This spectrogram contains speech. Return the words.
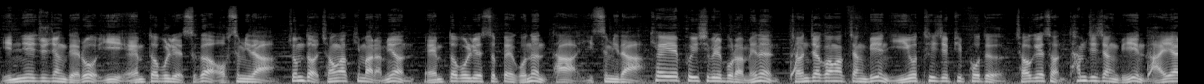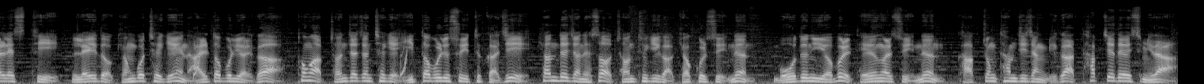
인리의 주장대로 이 MWS가 없습니다. 좀 더 정확히 말하면 MWS 빼고는 다 있습니다. KF-21 보라매는 전자광학 장비인 EOTG P-포드, 적외선 탐지 장비인 IRST, 레이더 경보 체계인 RWR과 통합 전자전 체계 EW 스위트까지 현대전에서 전투기가 겪을 수 있는 모든 위협을 대응할 수 있는 각종 탐지 장비가 탑재되어 있습니다.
